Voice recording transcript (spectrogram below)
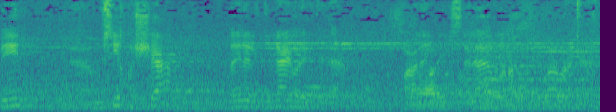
بموسيقى الشعر بين الابتداع والابتداع. وعليكم السلام ورحمة الله وبركاته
